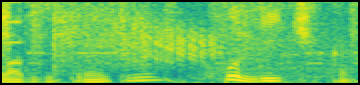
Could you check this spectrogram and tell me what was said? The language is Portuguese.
blog do Franklin, Política.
